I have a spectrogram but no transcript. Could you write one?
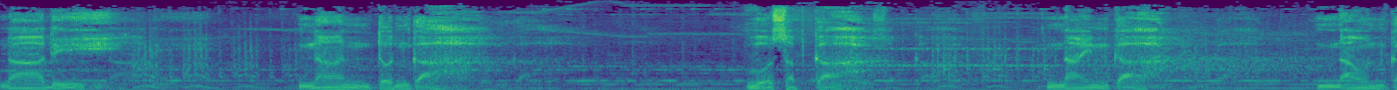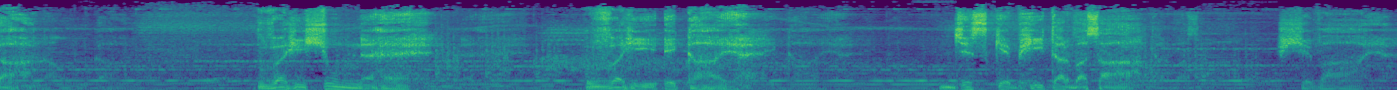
नादी। नान का वो सबका। नाइन का। नाउन का। वही शून्य है। वही इकाय है। जिसके भीतर बसा शिवाय।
